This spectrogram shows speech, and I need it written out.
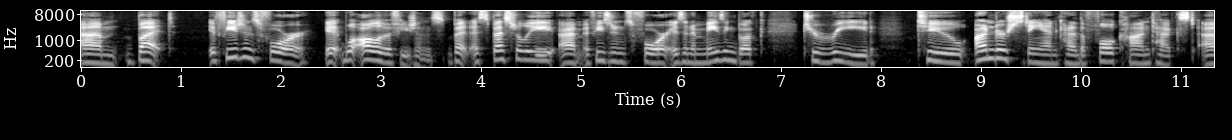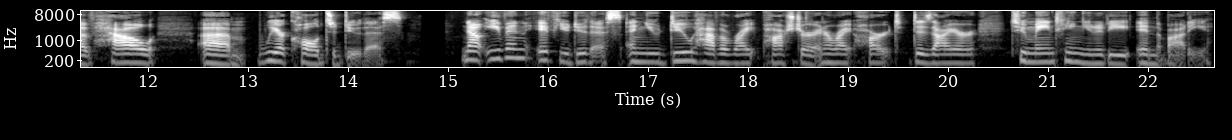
Um, but Ephesians 4, it well all of Ephesians, but especially um, Ephesians 4 is an amazing book to read to understand kind of the full context of how um, we are called to do this. Now, even if you do this and you do have a right posture and a right heart desire to maintain unity in the body,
